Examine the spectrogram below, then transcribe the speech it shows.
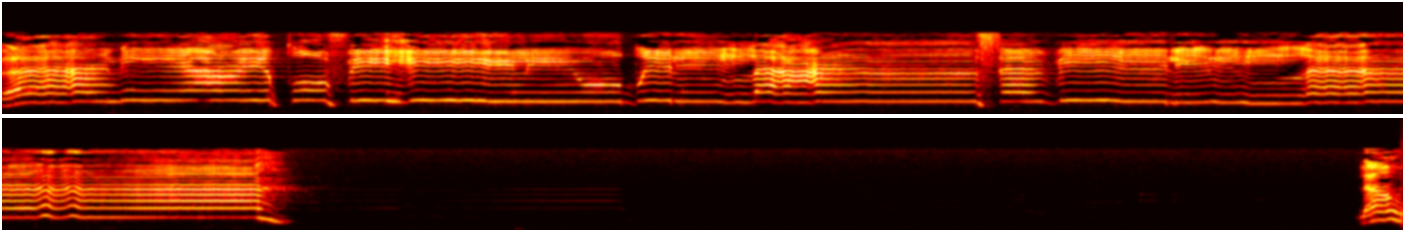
ثاني عطفه ليضل عن سبيل الله. له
